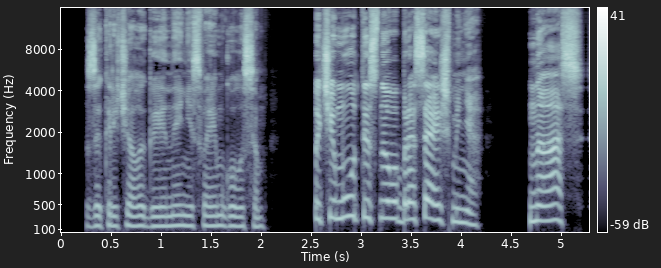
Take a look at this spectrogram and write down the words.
— закричала Гаэне не своим голосом. «Почему ты снова бросаешь меня? Нас!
